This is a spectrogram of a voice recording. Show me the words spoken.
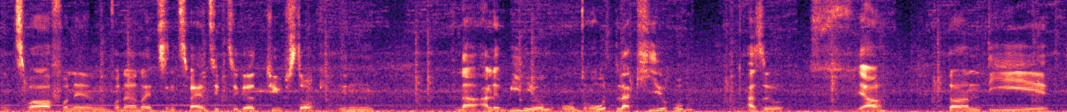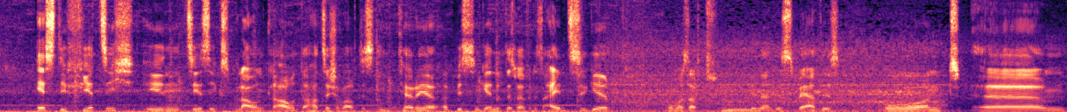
Und zwar von, dem, von der 1972er Tube Stock in einer Aluminium- und Rotlackierung. Also, ja, dann die SD40 in CSX Blau und Grau. Da hat sich aber auch das Interior ein bisschen geändert. Das war für das einzige, wo man sagt, hm, wenn das wert ist. Und ähm,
